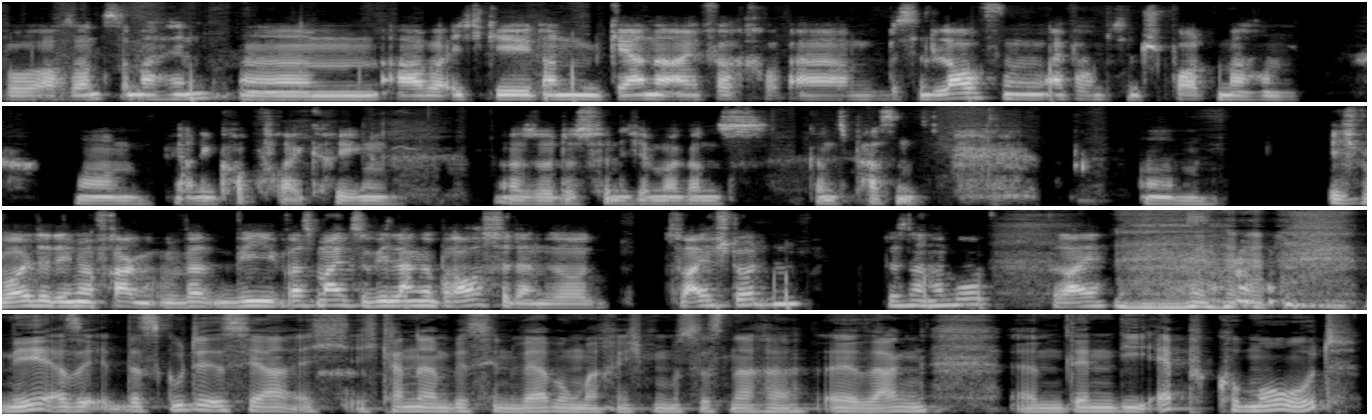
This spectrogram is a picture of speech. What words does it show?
wo auch sonst immer hin. Ähm, aber ich gehe dann gerne einfach äh, ein bisschen laufen, einfach ein bisschen Sport machen, ähm, ja, den Kopf frei kriegen. Also das finde ich immer ganz, ganz passend. Ähm, ich wollte dich noch fragen, wie, was meinst du, wie lange brauchst du denn so? Zwei Stunden? Bis nach Hamburg? Drei? nee, also das Gute ist ja, ich, ich kann da ein bisschen Werbung machen, ich muss das nachher äh, sagen. Ähm, denn die App Komoot,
